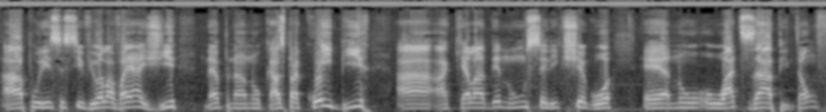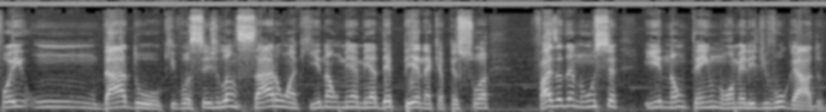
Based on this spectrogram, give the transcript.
a Polícia Civil ela vai agir, né, na, no caso para coibir a, aquela denúncia ali que chegou é, no WhatsApp. Então foi um dado que vocês lançaram aqui na 166DP, né, que a pessoa faz a denúncia e não tem o um nome ali divulgado.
